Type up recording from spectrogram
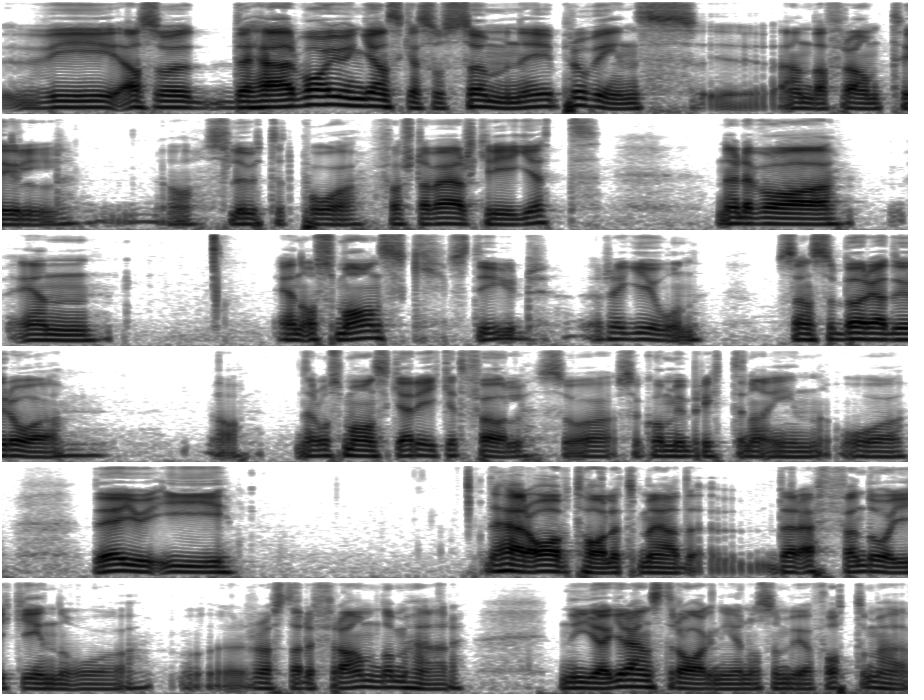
vi, alltså det här var ju en ganska så sömnig provins eh, ända fram till ja, slutet på första världskriget. När det var en, en osmansk styrd region. Sen så började ju då, ja, när Osmanska riket föll så, så kom ju britterna in och det är ju i det här avtalet med, där FN då gick in och röstade fram de här nya gränsdragningarna som vi har fått de här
